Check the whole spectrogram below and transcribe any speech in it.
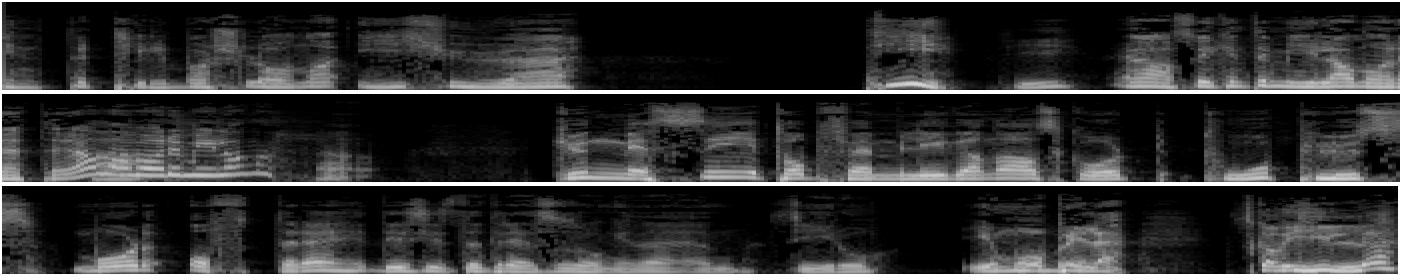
Inter til Barcelona i 2010. 10. Ja, Så gikk han til Milan året etter. Ja, Ja. da var det Milan, da. Ja. Kun Messi i topp fem-ligaene har skåret to pluss-mål oftere de siste tre sesongene enn Ziro Immobile. Skal vi hylle?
